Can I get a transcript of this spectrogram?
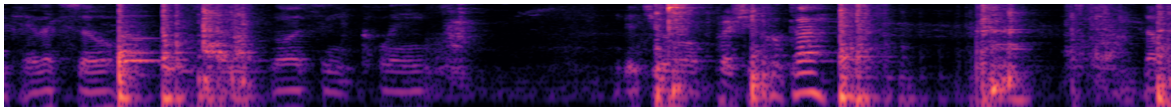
Okay, that's so nice and clean. Get your pressure cooker. Dump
